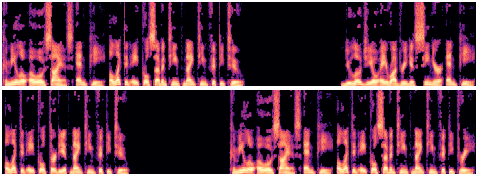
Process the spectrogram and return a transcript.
Camilo O. Osias, N.P., elected April 17, 1952 Eulogio A. Rodriguez Sr., N.P., elected April 30, 1952 Camilo O. Osias, N.P., elected April 17, 1953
